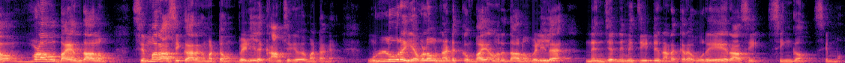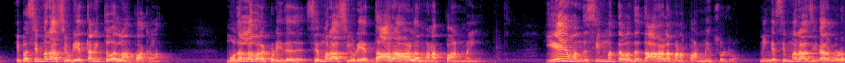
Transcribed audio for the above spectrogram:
எவ்வளவு பயந்தாலும் சிம்மராசிக்காரங்க மட்டும் வெளியில் காமிச்சிக்கவே மாட்டாங்க. உள்ளூர எவ்வளவு நடுக்கம் பயம் இருந்தாலும் வெளியில் நெஞ்சை நிமித்திட்டு நடக்கிற ஒரே ராசி சிங்கம் சிம்மம். இப்போ சிம்மராசியுடைய தனித்துவெல்லாம் பார்க்கலாம். முதல்ல வரக்கூடியது சிம்மராசியுடைய தாராள மனப்பான்மை. ஏன் வந்து சிம்மத்தை வந்து தாராள மனப்பான்மைன்னு சொல்கிறோம் நீங்கள் சிம்ம ராசிக்காரங்களோட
